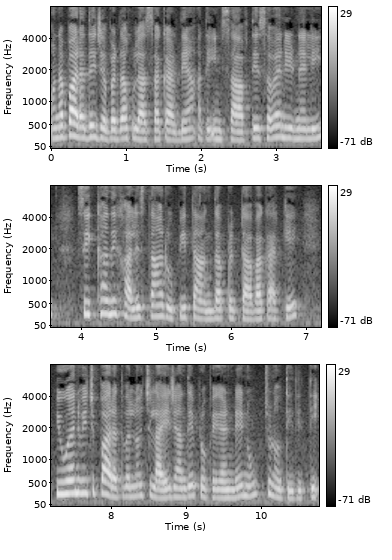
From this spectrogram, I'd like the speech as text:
ਉਹਨਾਂ ਭਾਰਤ ਦੇ ਜ਼ਬਰ ਦਾ ਖੁਲਾਸਾ ਕਰਦਿਆਂ ਅਤੇ ਇਨਸਾਫ ਤੇ ਸਵੈ ਨਿਰਣੇ ਲਈ ਸਿੱਖਾਂ ਦੀ ਖਾਲਿਸਤਾਨ ਰੂਪੀ ਤਾਂਗ ਦਾ ਪ੍ਰਗਟਾਵਾ ਕਰਕੇ ਯੂਐਨ ਵਿੱਚ ਭਾਰਤ ਵੱਲੋਂ ਚਲਾਏ ਜਾਂਦੇ ਪ੍ਰੋਪੇਗੈਂਡੇ ਨੂੰ ਚੁਣੌਤੀ ਦਿੱਤੀ।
